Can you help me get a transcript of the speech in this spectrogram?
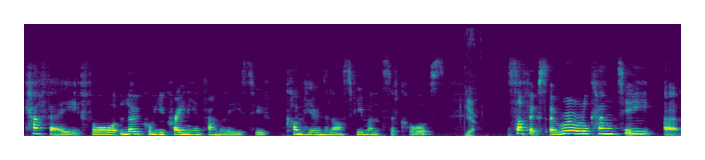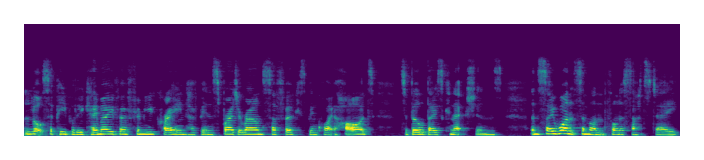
cafe for local Ukrainian families who've come here in the last few months, of course. Yeah. Suffolk's a rural county. Uh, lots of people who came over from Ukraine have been spread around Suffolk. It's been quite hard to build those connections. And so once a month on a Saturday,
